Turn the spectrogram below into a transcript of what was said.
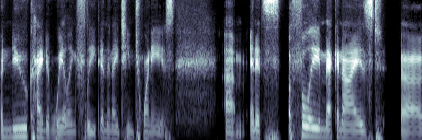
a new kind of whaling fleet in the 1920s. Um, and it's a fully mechanized uh,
